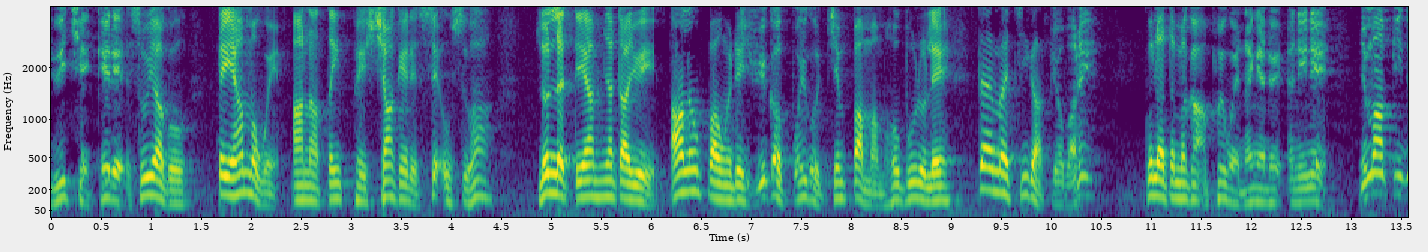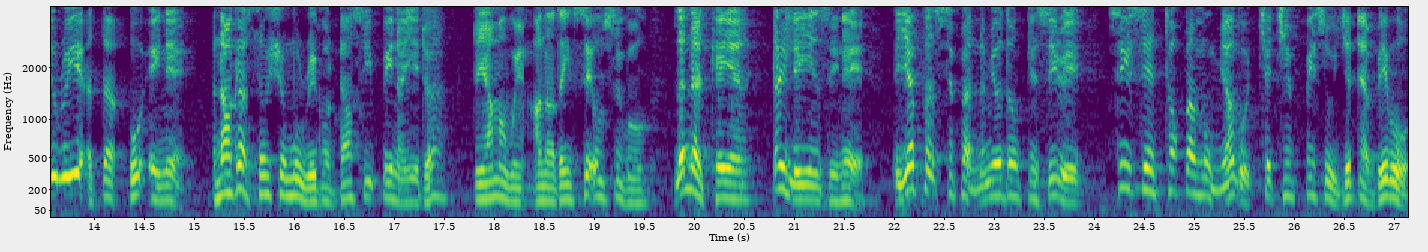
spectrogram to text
ရွေးချယ်ခဲ့တဲ့အစိုးရကို တရားမဝင်အာဏာသိမ်းဖယ်ရှားခဲ့တဲ့စစ်အုပ်စုဟာလွတ်လပ်တရားမျှတ၍အားလုံးပါဝင်တဲ့ရွေးကောက်ပွဲကိုကျင်းပမှာမဟုတ်ဘူးလို့လည်းတမ်မတ်ကြီးကပြောပါတယ်။ကုလသမဂ္ဂအဖွဲ့ဝင်နိုင်ငံတွေအနေနဲ့မြန်မာပြည်သူတွေရဲ့အသက်အိုးအိမ်နဲ့အနာဂတ်ဆုံးရှုံးမှုတွေကိုတားဆီးပေးနိုင်ရေးအတွက်တရားမဝင်အာဏာသိမ်းစစ်အုပ်စုကိုလက်နက်ခဲယမ်းတိုက်လေရင်စီနဲ့အရက်ဖက်စစ်ဖက်နှမျိုးသုံးပစ္စည်းတွေစီစဉ်ထောက်ပံ့မှုများကိုချက်ချင်းပိတ်ဆို့ရပ်တန့်ပေးဖို့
